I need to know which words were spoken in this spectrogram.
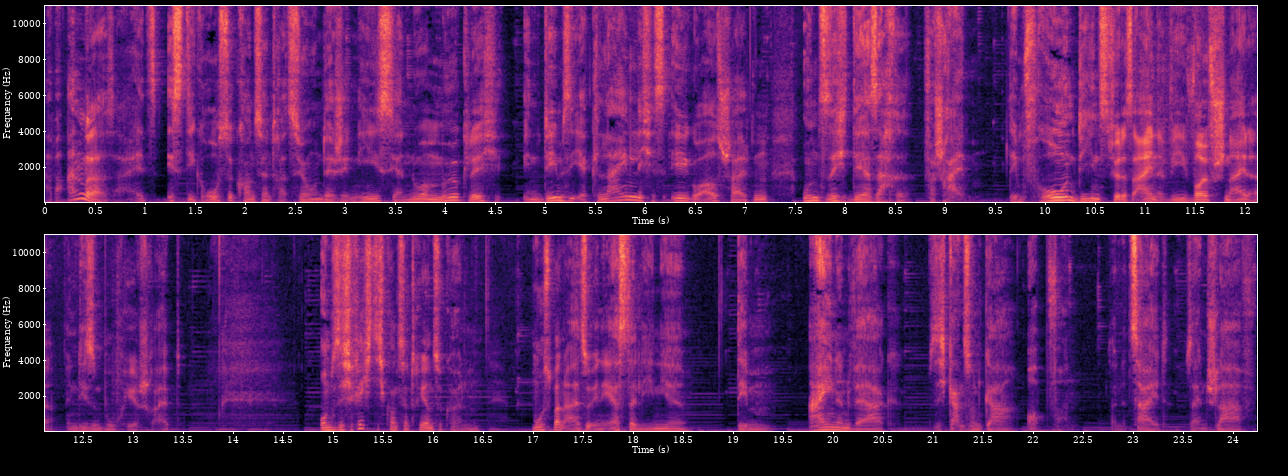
Aber andererseits ist die große Konzentration der Genies ja nur möglich, indem sie ihr kleinliches Ego ausschalten und sich der Sache verschreiben. Dem frohen Dienst für das eine, wie Wolf Schneider in diesem Buch hier schreibt. Um sich richtig konzentrieren zu können, muss man also in erster Linie dem einen Werk sich ganz und gar opfern. Seine Zeit, seinen Schlaf,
